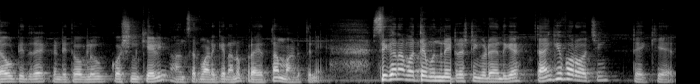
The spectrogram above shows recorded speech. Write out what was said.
ಡೌಟ್ ಇದ್ದರೆ ಖಂಡಿತವಾಗ್ಲೂ ಕ್ವಶನ್ ಕೇಳಿ ಆನ್ಸರ್ ಮಾಡೋಕ್ಕೆ ನಾನು ಪ್ರಯತ್ನ ಮಾಡ್ತೀನಿ. ಸಿಗೋಣ ಮತ್ತೆ ಮುಂದಿನ ಇಂಟ್ರೆಸ್ಟಿಂಗ್ ವಿಡಿಯೋದೊಂದಿಗೆ thank you for watching take care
